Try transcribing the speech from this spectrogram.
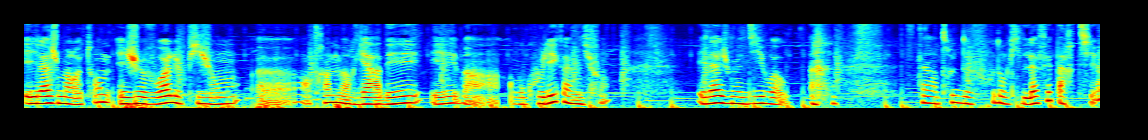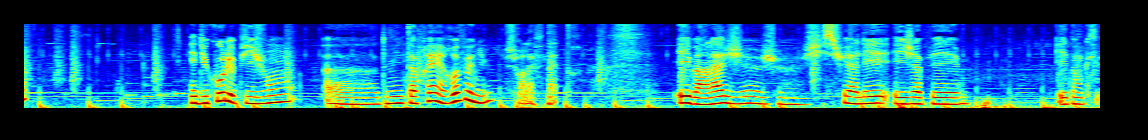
Et là, je me retourne et je vois le pigeon euh, en train de me regarder et ben, roucouler comme ils font. Et là, je me dis, waouh, c'était un truc de fou. Donc, il l'a fait partir. Et du coup, le pigeon, euh, deux minutes après, est revenu sur la fenêtre. Et ben là, j'y suis allée et j'avais. Et donc,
